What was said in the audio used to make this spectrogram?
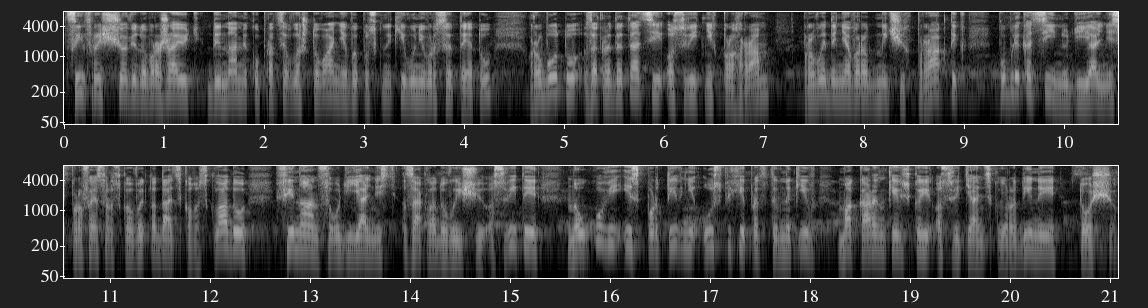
цифри, що відображають динаміку працевлаштування випускників університету, роботу з акредитації освітніх програм проведення виробничих практик, публікаційну діяльність професорсько-викладацького складу, фінансову діяльність закладу вищої освіти, наукові і спортивні успіхи представників Макаренківської освітянської родини тощо.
